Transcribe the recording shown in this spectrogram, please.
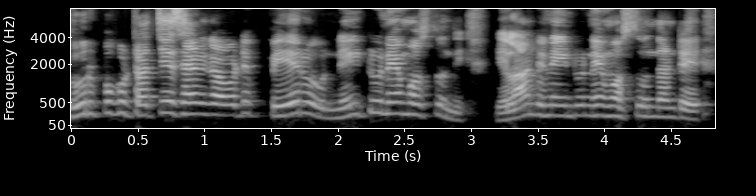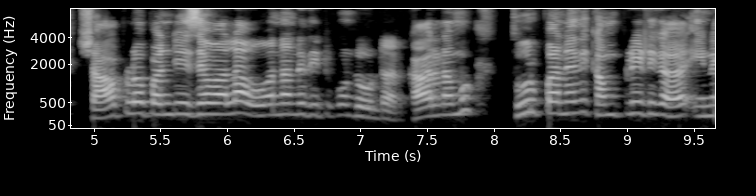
తూర్పుకు టచ్ చేశాడు కాబట్టి పేరు నెగిటివ్ నేమ్ వస్తుంది. ఎలాంటి నెగిటివ్ నేమ్ వస్తుందంటే షాప్లో పనిచేసే వాళ్ళ ఓనర్ని తిట్టుకుంటూ ఉంటారు. కారణము తూర్పు అనేది కంప్లీట్ కంప్లీట్గా ఈయన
